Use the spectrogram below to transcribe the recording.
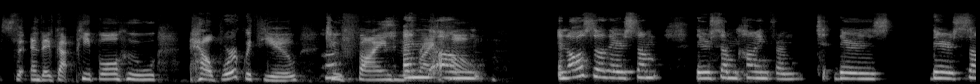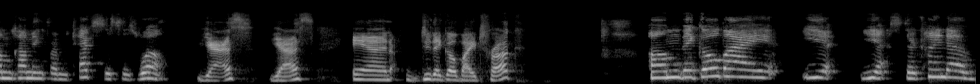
So, and they've got people who help work with you to find the and, right um, home. And also, there's some. There's some coming from. There's there's some coming from Texas as well. Yes, yes. And do they go by truck? Um, they go by yeah, yes. They're kind of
